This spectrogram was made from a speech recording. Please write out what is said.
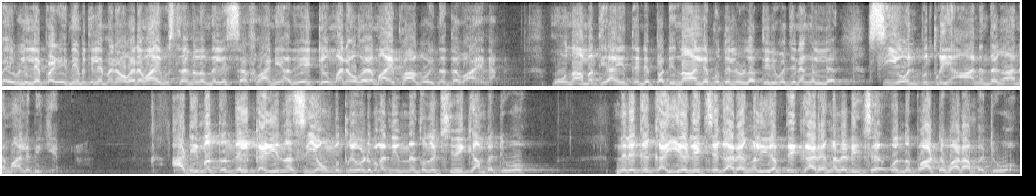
ബൈബിളിലെ പഴയ നിയമത്തിലെ മനോഹരമായ പുസ്തകങ്ങളൊന്നല്ലേ സഫാനി. അതിലേറ്റവും മനോഹരമായ ഭാഗം ഇന്നത്തെ വായന. മൂന്നാം അധ്യായത്തിന്റെ പതിനാല് മുതലുള്ള തിരുവചനങ്ങളിൽ സിയോൻ പുത്രി ആനന്ദഗാനം ആലപിക്കുക. അടിമത്തത്തിൽ കഴിയുന്ന സിയോംപുത്രിയോട് പറഞ്ഞു നിനക്കൊന്ന് ചിരിക്കാൻ പറ്റുമോ നിനക്ക് കൈയടിച്ച് കരങ്ങൾ ഉയർത്തി കരങ്ങളടിച്ച് ഒന്ന് പാട്ട് പാടാൻ പറ്റുമോ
